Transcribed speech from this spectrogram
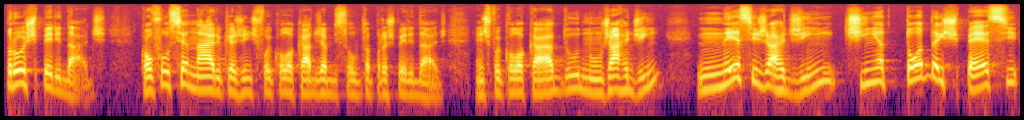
prosperidade. Qual foi o cenário que a gente foi colocado de absoluta prosperidade? A gente foi colocado num jardim, nesse jardim tinha toda espécie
